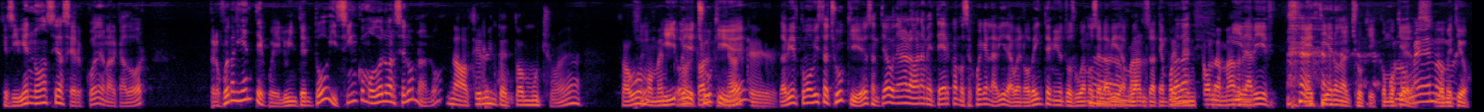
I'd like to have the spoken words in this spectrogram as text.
que si bien no se acercó en el marcador, pero fue valiente, güey. Lo intentó y sí incomodó al Barcelona, ¿no? No, sí lo intentó mucho, ¿eh? O sea, hubo Sí. momentos. Y oye, Chucky, ¿eh? que- David, ¿cómo viste a Chucky? Eh? Santiago Nara la van a meter cuando se juegue en la vida. Bueno, 20 minutos jugándose la Ah, vida, mal, jugándose la temporada. la Y. David, metieron al Chucky, como lo quieras, menos, lo metió.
